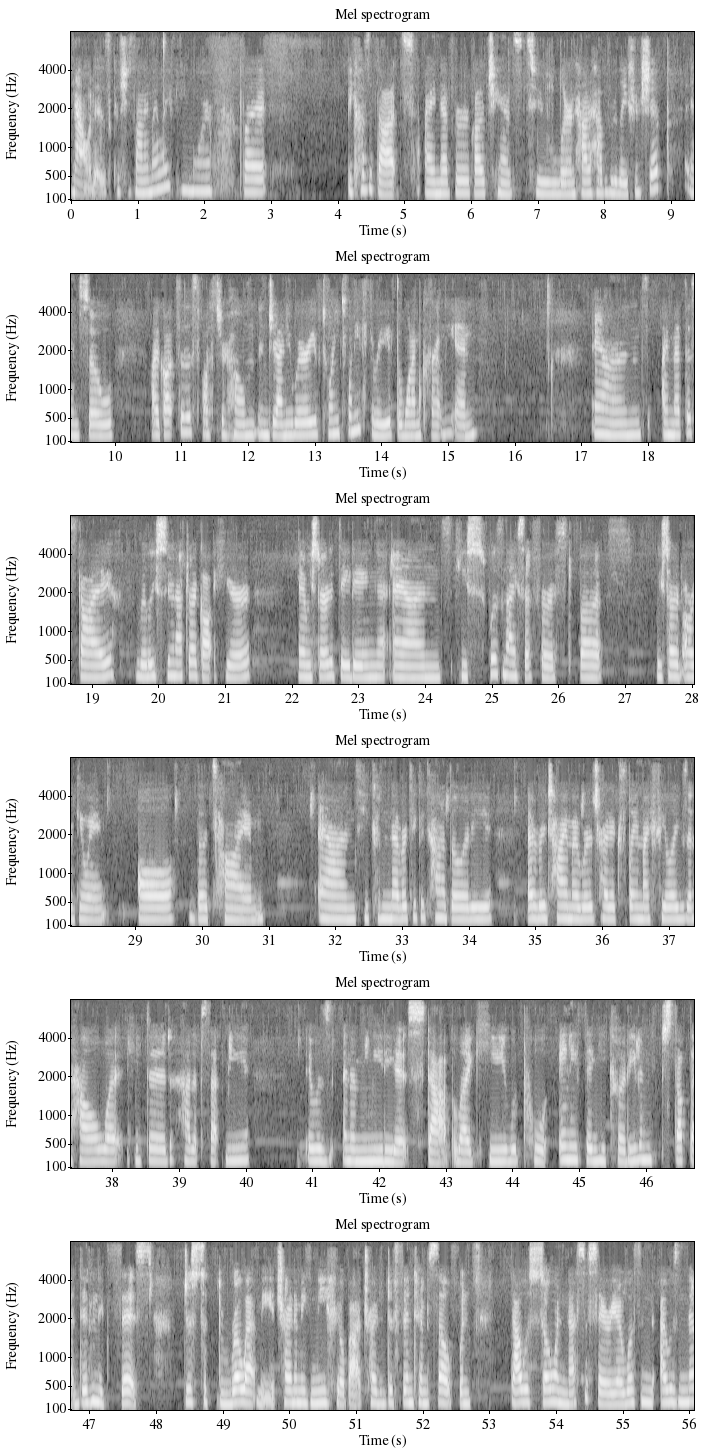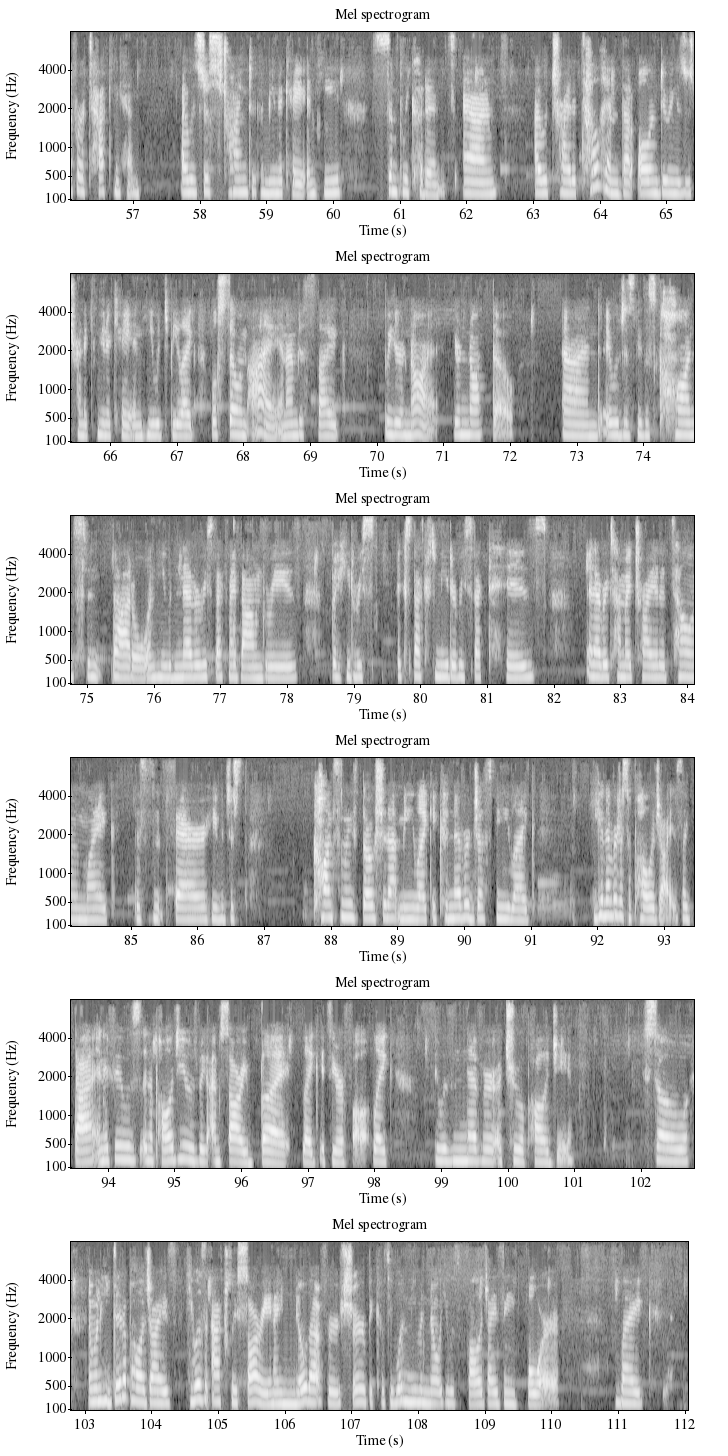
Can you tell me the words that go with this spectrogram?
Now it is because she's not in my life anymore. But because of that, I never got a chance to learn how to have a relationship. And so I got to this foster home in January of 2023, the one I'm currently in. And I met this guy really soon after I got here, and we started dating. And he was nice at first, but we started arguing all the time. And he could never take accountability. Every time I were to try to explain my feelings and how what he did had upset me, it was an immediate stop. Like he would pull anything he could, even stuff that didn't exist, just to throw at me, try to make me feel bad, try to defend himself when that was so unnecessary. I wasn't I was never attacking him. I was just trying to communicate and he simply couldn't. And I would try to tell him that all I'm doing is just trying to communicate and he would be like, "Well, so am I." And I'm just like but you're not. You're not though. And it would just be this constant battle, and he would never respect my boundaries, but he'd res- expect me to respect his. And every time I tried to tell him, like, this isn't fair, he would just constantly throw shit at me. Like, it could never just be like, he could never just apologize like that. And if it was an apology, it was like, I'm sorry, but like, it's your fault. Like, it was never a true apology. So, and when he did apologize, he wasn't actually sorry, and I know that for sure because he wouldn't even know what he was apologizing for. Like,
